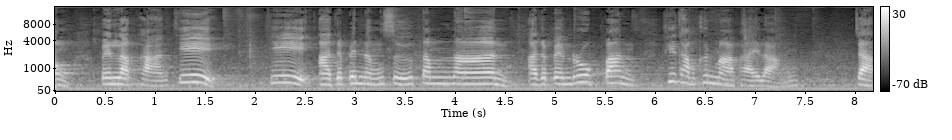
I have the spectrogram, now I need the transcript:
ง เป็นหลักฐานที่ที่อาจจะเป็นหนังสือตำนาน อาจจะเป็นรูปปั้นที่ทำขึ้นมาภายหลัง จาก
